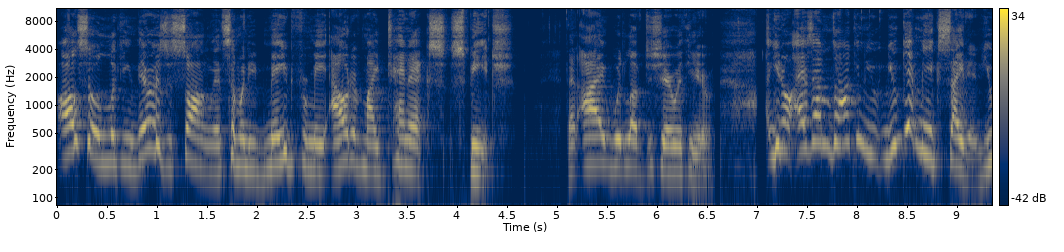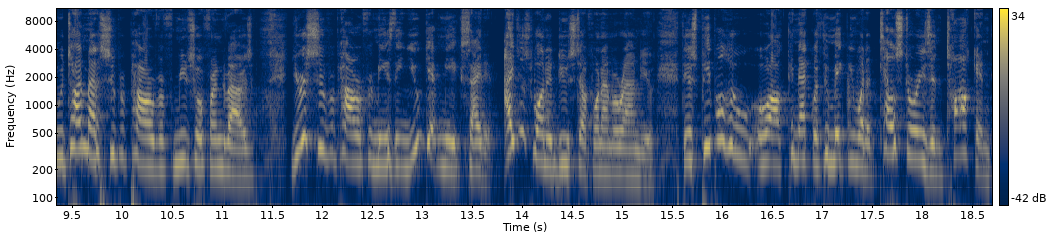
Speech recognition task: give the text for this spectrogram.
also, looking there is a song that somebody made for me out of my 10x speech that I would love to share with you. You know, as I'm talking to you, you get me excited. You were talking about a superpower of a mutual friend of ours. Your superpower for me is that you get me excited. I just want to do stuff when I'm around you. There's people who, who I'll connect with who make me want to tell stories and talk, and,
